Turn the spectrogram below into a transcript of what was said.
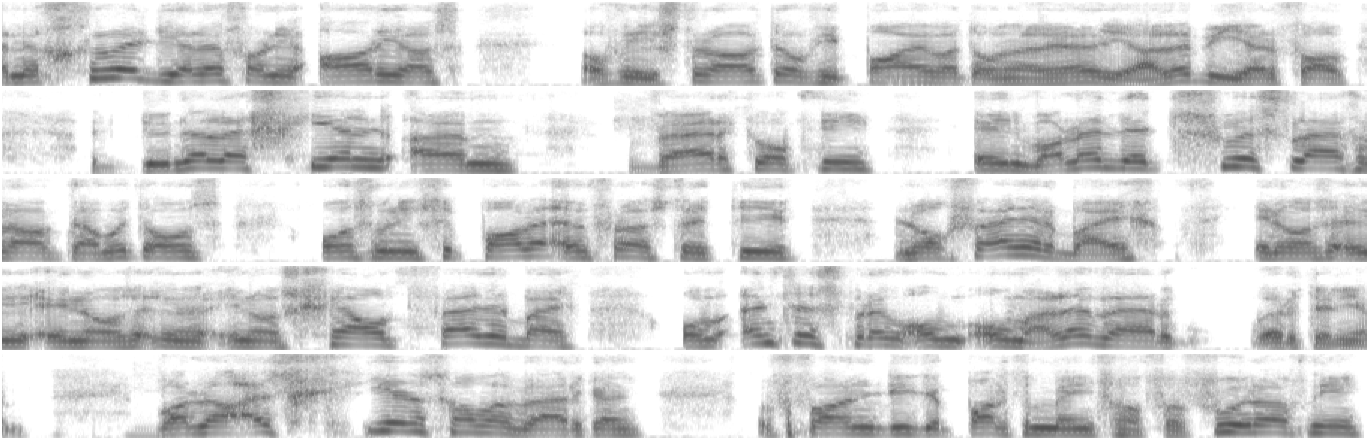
in 'n groot dele van die areas of die strate of die paaie wat onder hulle hulle beheer val, doen hulle geen ehm um, werk op nie en wanneer dit so sleg raak, dan moet ons ons munisipale infrastruktuur nog verder buig en ons en ons en, en ons geld verder buig om in te spring om om hulle werk oor te neem. Want daar is geen samewerking van die departement van vervoer af nie.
